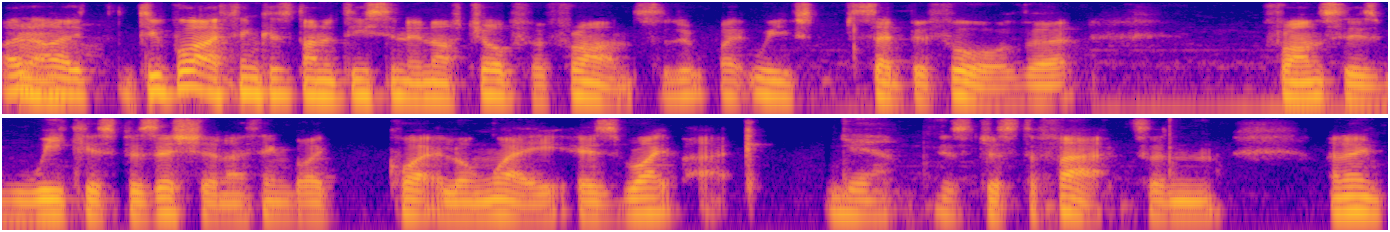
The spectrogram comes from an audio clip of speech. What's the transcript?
I, mm. I, Dubois I think has done a decent enough job for France. We've said before that France's weakest position, I think, by quite a long way is right back. Yeah, It's just a fact, and I don't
